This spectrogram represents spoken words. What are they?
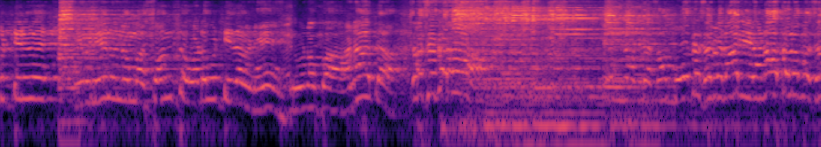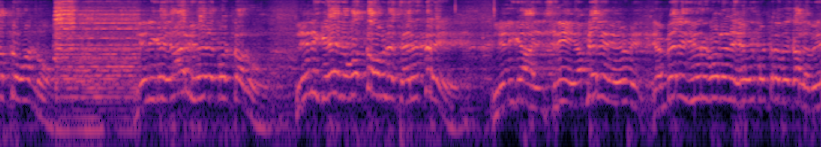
ಕೊಟ್ಟಿರುವೆ? ಇವನೇನು ನಮ್ಮ ಸ್ವಂತ ಒಡಹುಟ್ಟಿದವನೇ? ಇವನೊಬ್ಬ ಅನಾಥ. ಯಾರು ಏನು ನಿನಗೆ ಗೊತ್ತವನ ಚರಿತ್ರೆ? ನಿನಗೆ Shri M L M L ಇವರುಗಳನ್ನು ಹೇಳಿಕೊಟ್ಟಿರಬೇಕಲ್ಲವೇ?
